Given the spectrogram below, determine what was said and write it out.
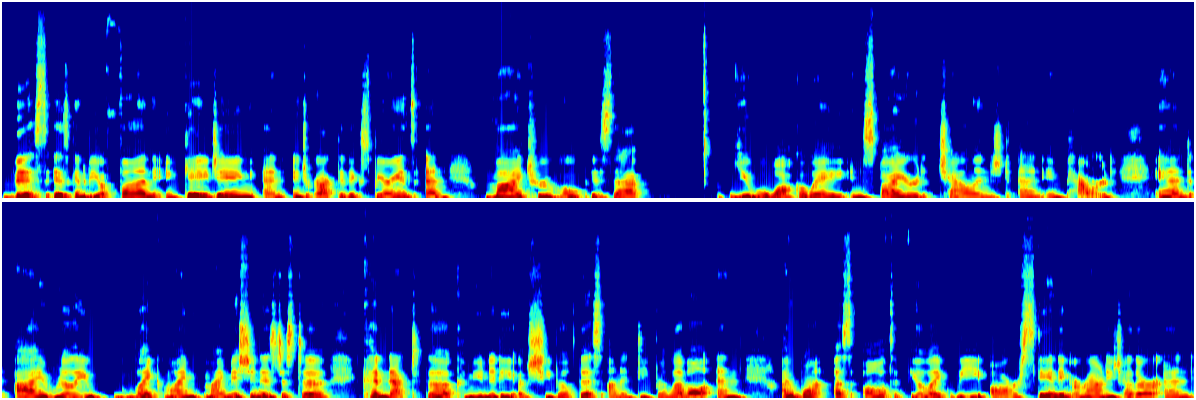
This is going to be a fun, engaging, and interactive experience. And my true hope is that you will walk away inspired, challenged, and empowered. And I really like my my mission is just to connect the community of She Built This on a deeper level. And I want us all to feel like we are standing around each other and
